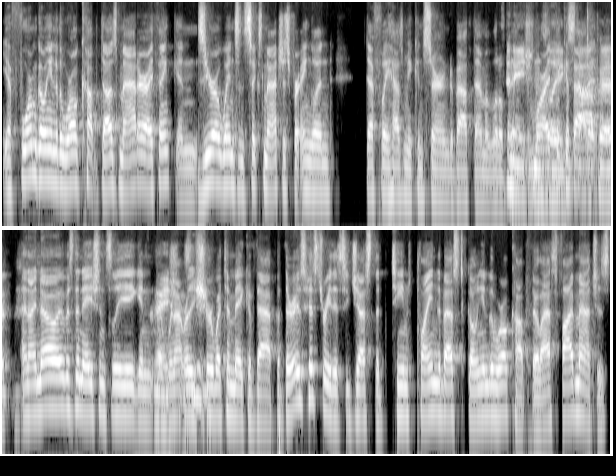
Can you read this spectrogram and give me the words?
Yeah, form going into the World Cup does matter, I think, and zero wins in six matches for England definitely has me concerned about them a little the bit. Nations the more I think about it. it. and I know it was the Nations League, and, Nations we're not really League. sure what to make of that. But there is history that suggests that teams playing the best going into the World Cup, their last five matches,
